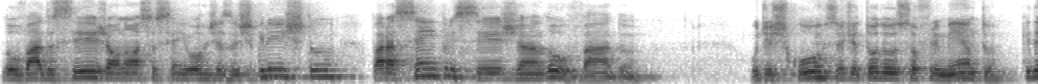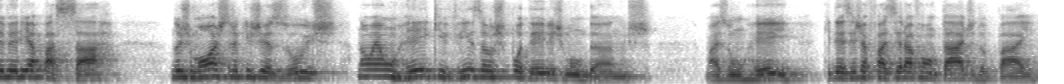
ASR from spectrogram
Louvado seja o nosso Senhor Jesus Cristo, para sempre seja louvado. O discurso de todo o sofrimento que deveria passar nos mostra que Jesus não é um rei que visa os poderes mundanos, mas um rei que deseja fazer a vontade do Pai,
